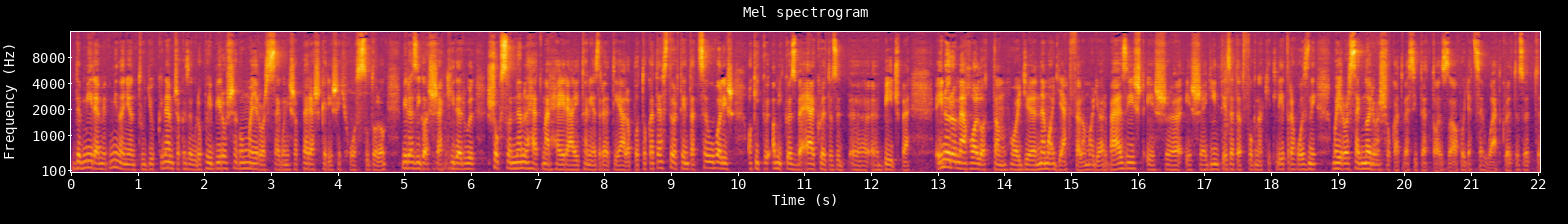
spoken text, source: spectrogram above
de mire mi mindannyian tudjuk, nem csak az Európai Bíróságon, Magyarországon is a pereskedés egy hosszú dolog. Mire az igazság kiderül, sokszor nem lehet már helyreállítani az eredeti állapotokat. Ez történt a CEU-val is, akik, ami közben elköltözött Bécsbe. Én örömmel hallottam, hogy nem adják fel a magyar bázist, és, és egy intézetet fognak itt létrehozni. Magyarország nagyon sokat veszített azzal, hogy a CEU átköltözött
